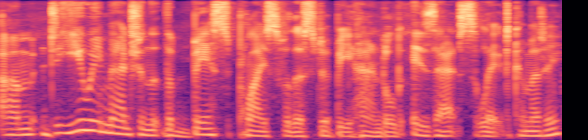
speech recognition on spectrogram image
um, do you imagine that the best place for this to be handled is at select committee?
